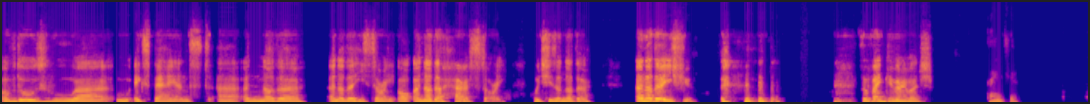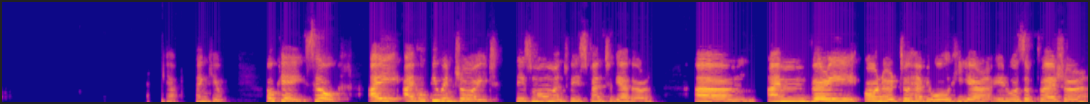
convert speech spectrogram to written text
of those who uh, who experienced uh, another another history or another her story, which is another another issue. so thank you very much. Thank you. Yeah, thank you. Okay, so I I hope you enjoyed this moment we spent together. Um, I'm very honored to have you all here. It was a pleasure.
